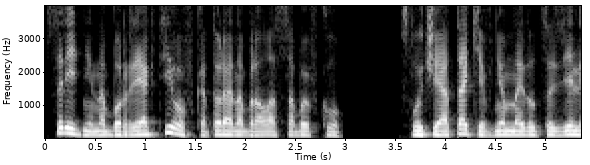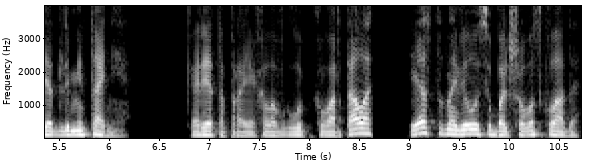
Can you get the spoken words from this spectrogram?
Средний набор реактивов, который она брала с собой в клуб. В случае атаки в нем найдутся зелья для метания. Карета проехала вглубь квартала и остановилась у большого склада.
